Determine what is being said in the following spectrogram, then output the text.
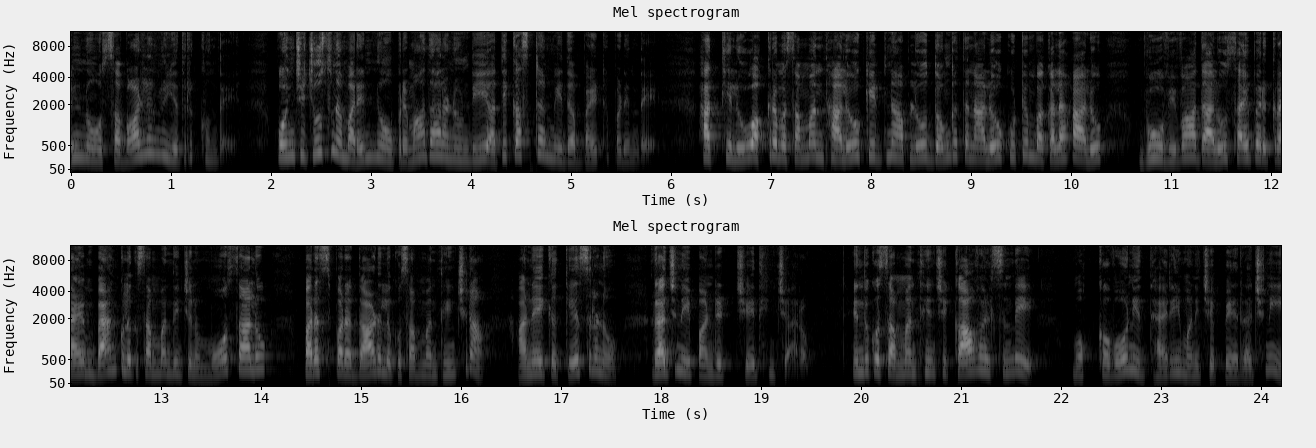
ఎన్నో సవాళ్ళను ఎదుర్కొంది. పొంచి చూసిన మరెన్నో ప్రమాదాల నుండి అతి కష్టం మీద బయటపడింది. హత్యలు అక్రమ సంబంధాలు కిడ్నాప్లు దొంగతనాలు కుటుంబ కలహాలు భూ వివాదాలు సైబర్ క్రైమ్ బ్యాంకులకు సంబంధించిన మోసాలు పరస్పర దాడులకు సంబంధించిన అనేక కేసులను రజనీ పండిట్ ఛేదించారు. ఇందుకు సంబంధించి కావాల్సింది మొక్కవోని ధైర్యం అని చెప్పే రజనీ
